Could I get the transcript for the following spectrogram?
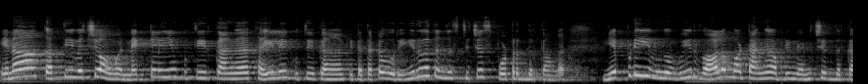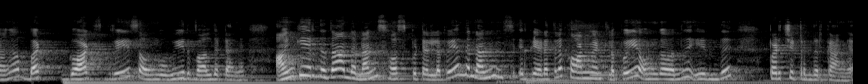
ஏன்னா கத்தி வச்சு அவங்க நெக்லையும் குத்தியிருக்காங்க கையிலையும் குத்தியிருக்காங்க கிட்டத்தட்ட ஒரு இருபத்தஞ்சு ஸ்டிச்சஸ் போட்டிருந்துருக்காங்க. எப்படி இவங்க உயிர் வாழ மாட்டாங்க அப்படின்னு நினச்சிருந்துருக்காங்க பட் காட்ஸ் கிரேஸ் அவங்க உயிர் வாழ்ந்துட்டாங்க. அங்கேருந்து தான் அந்த நன்ஸ் ஹாஸ்பிட்டலில் போய் அந்த நன்ஸ் இருக்க இடத்துல கான்வெண்ட்டில் போய் அவங்க வந்து இருந்து படிச்சுட்டு இருந்திருக்காங்க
